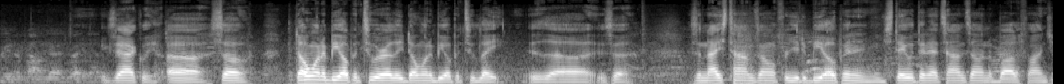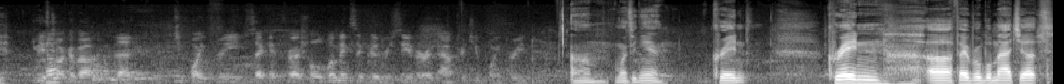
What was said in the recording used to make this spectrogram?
300 pound guys right now. Exactly. Uh, so don't want to be open too early, don't want to be open too late is uh, is a it's a nice time zone for you to be open, and you stay within that time zone, the ball will find you. You guys talk about that 2.3 second threshold. What makes a good receiver after 2.3? Um, once again, creating creating uh, favorable matchups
